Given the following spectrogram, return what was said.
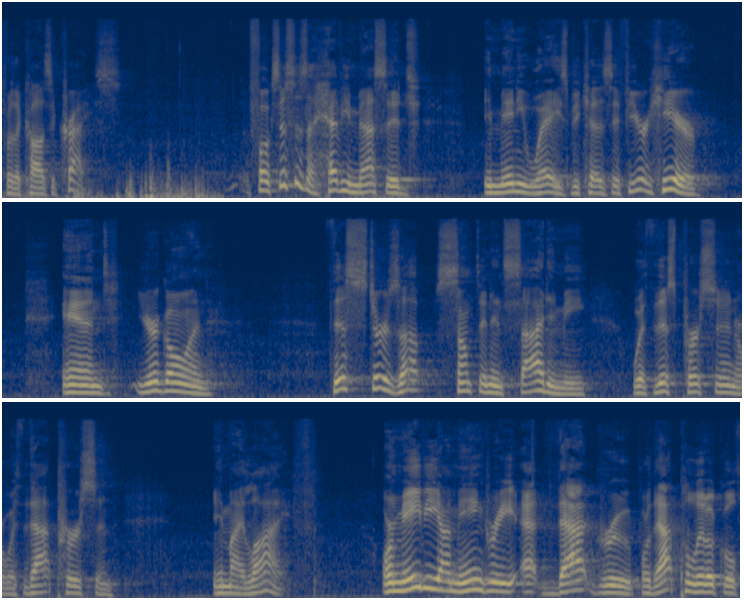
for the cause of Christ. Folks, this is a heavy message in many ways because if you're here and you're going, this stirs up something inside of me with this person or with that person in my life. Or maybe I'm angry at that group or that political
